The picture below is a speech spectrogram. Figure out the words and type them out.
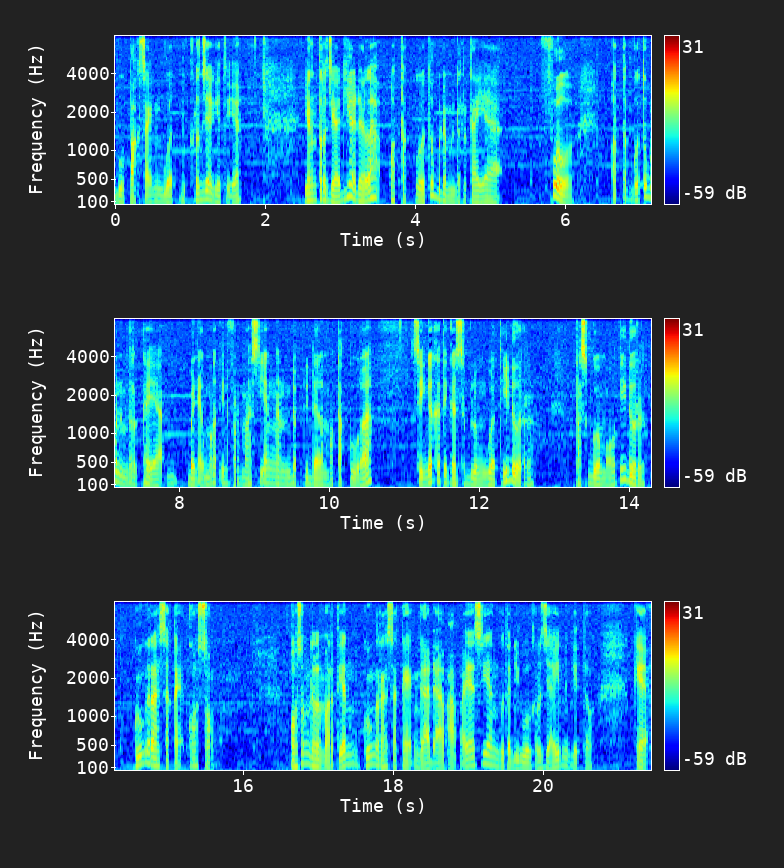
gue paksain buat bekerja gitu ya. Yang terjadi adalah otak gue tuh bener-bener kayak full otak gue tuh bener-bener kayak banyak banget informasi yang ngendep di dalam otak gue sehingga ketika sebelum gue tidur pas gue mau tidur gue ngerasa kayak kosong. Kosong dalam artian gue ngerasa kayak nggak ada apa-apanya sih yang gue tadi gue kerjain gitu. Kayak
